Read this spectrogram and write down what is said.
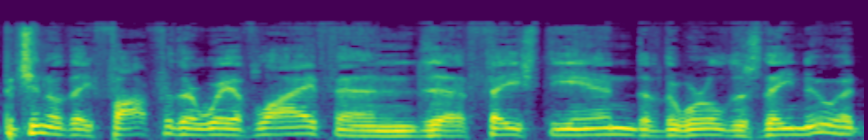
But you know, they fought for their way of life and uh, faced the end of the world as they knew it.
